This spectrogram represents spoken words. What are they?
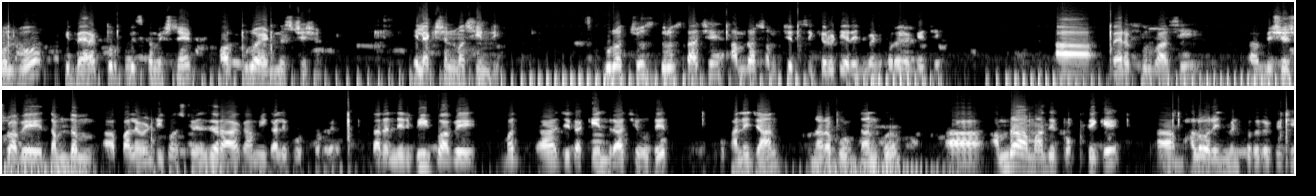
বলব কি ব্যারাকপুর পুলিশ কমিশনারেট আর পুরো অ্যাডমিনিস্ট্রেশন ইলেকশন মেশিনারি পুরো চুস্ত দুরুস্ত আছে, আমরা সমচিত সিকিউরিটি অ্যারেঞ্জমেন্ট করে রেখেছি। ব্যারাকপুরবাসী বিশেষভাবে দমদম পার্লামেন্টারি কনস্টিটিউয়েন্সি যারা আগামীকালে ভোট করবে, তারা নির্ভীকভাবে যেটা কেন্দ্র আছে ওদের, ওখানে যান, ওনারা ভোট দান করুন। আমরা আমাদের পক্ষ থেকে ভালো অ্যারেঞ্জমেন্ট করে রেখেছি,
